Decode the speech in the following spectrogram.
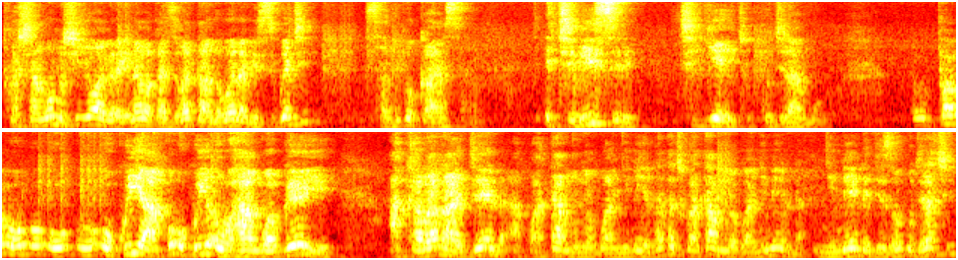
tukashanga omushaija waabire aine abakazi bataano boona biisigwe ki? Sanviro kansa ekibiisire kiri ekyo kugira ngu ubuhangwa bweye akaba nagenda akwata munyagwa nyinenda hata chikwata munyagwa nyinenda nyinende gezeho kugira ki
